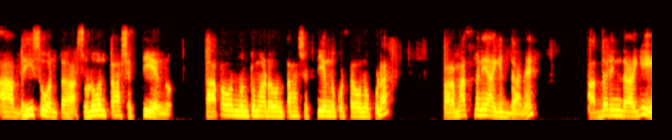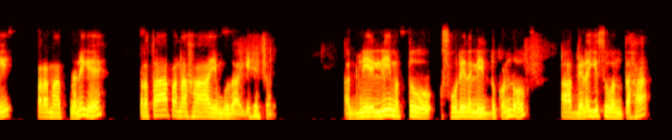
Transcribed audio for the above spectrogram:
ಆ ದಹಿಸುವಂತಹ, ಸುಡುವಂತಹ ಶಕ್ತಿಯನ್ನು, ತಾಪವನ್ನುಂಟು ಮಾಡುವಂತಹ ಶಕ್ತಿಯನ್ನು ಕೊಟ್ಟವನು ಕೂಡ ಪರಮಾತ್ಮನೇ ಆಗಿದ್ದಾನೆ. ಆದ್ದರಿಂದಾಗಿ ಪರಮಾತ್ಮನಿಗೆ ಪ್ರತಾಪನಃ ಎಂಬುದಾಗಿ ಹೆಸರು ಅಗ್ನಿಯಲ್ಲಿ ಮತ್ತು ಸೂರ್ಯನಲ್ಲಿ ಇದ್ದುಕೊಂಡು ಆ ಬೆಳಗಿಸುವಂತಹ,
